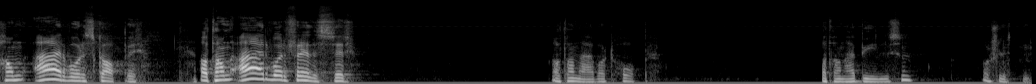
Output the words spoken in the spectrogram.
han er vår skaper, at han er vår frelser, at han er vårt håp. At han er begynnelsen og slutten.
